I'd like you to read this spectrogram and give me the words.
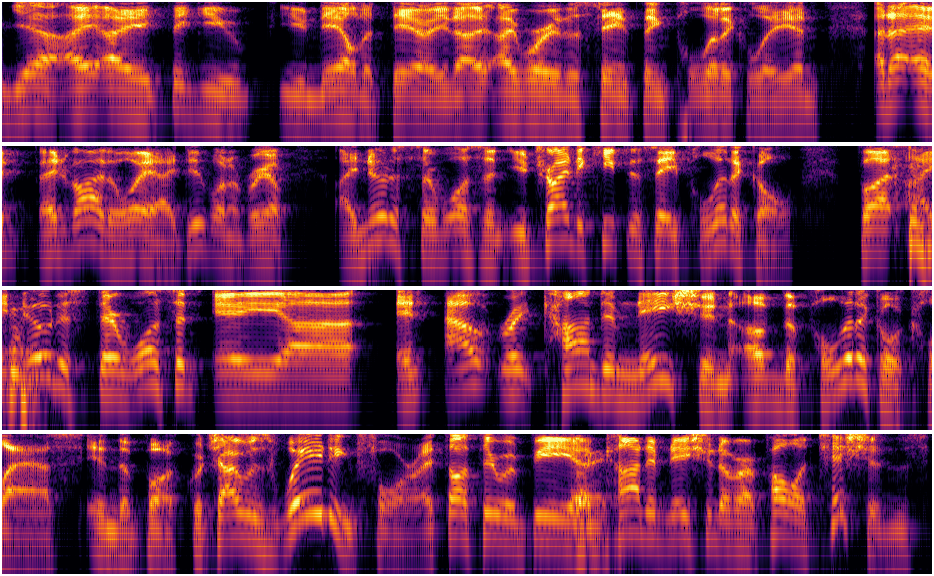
yeah, I, I, think you you nailed it there. You know, I, I worry the same thing politically, and and, I, and by the way, I did want to bring up. I noticed there wasn't. You tried to keep this apolitical, but I noticed there wasn't a uh, an outright condemnation of the political class in the book, which I was waiting for. I thought there would be a condemnation of our politicians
